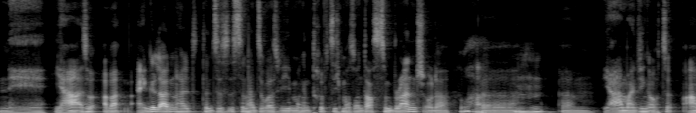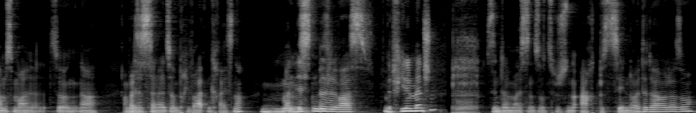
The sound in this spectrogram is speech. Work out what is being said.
Nee, ja, also, aber eingeladen halt, das ist dann halt sowas wie, man trifft sich mal sonntags zum Brunch oder, äh, Mhm. ähm, ja, meinetwegen auch zu, abends mal zu irgendeiner, aber das ist dann halt so im privaten Kreis, ne? Man Mhm. isst ein bisschen was, Mit vielen Menschen? sind dann meistens so zwischen acht bis zehn Leute da oder so.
